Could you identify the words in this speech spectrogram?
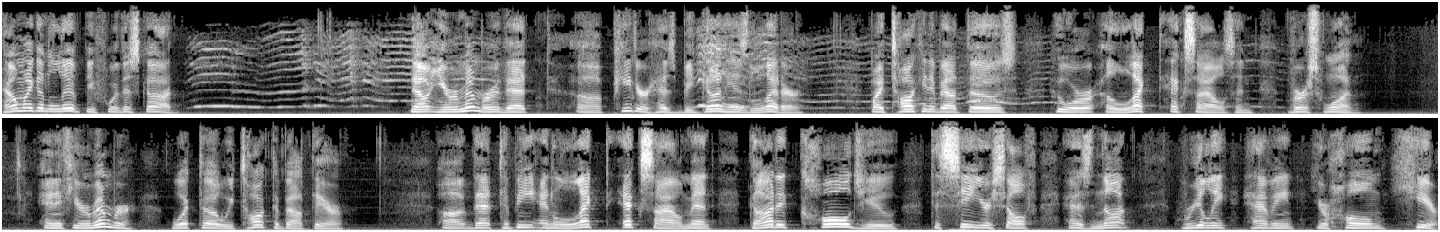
How am I going to live before this God? Now, you remember that uh, Peter has begun his letter by talking about those who are elect exiles in verse 1. And if you remember what uh, we talked about there, uh, that to be an elect exile meant God had called you to see yourself as not really having your home here.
